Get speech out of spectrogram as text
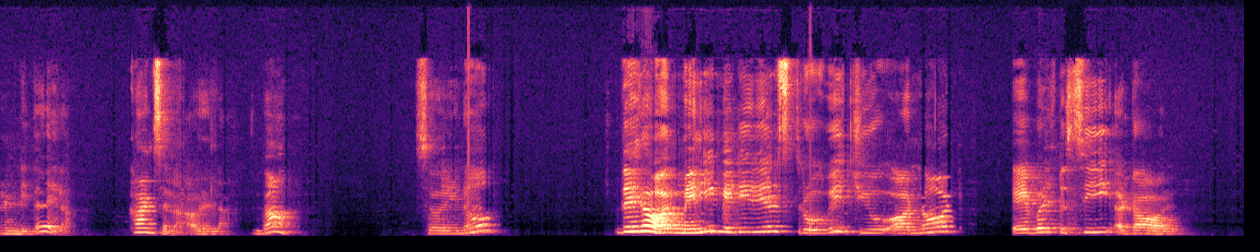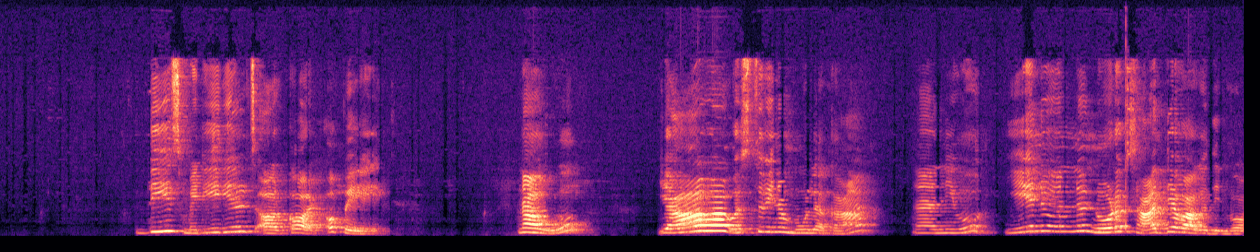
ಖಂಡಿತ ಇಲ್ಲ. ಕಾಣಿಸಲ್ಲ ಅವರೆಲ್ಲ ಅಲ್ವಾ ಸೊ ಏನು? There are many materials through which you are not able to see at all these materials are called opaque ನಾವು ಯಾವ ವಸ್ತುವಿನ ಮೂಲಕ ನೀವು ಏನನ್ನು ನೋಡೋಕ್ಕೆ ಸಾಧ್ಯವಾಗೋದಿಲ್ವೋ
